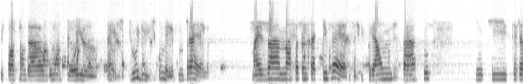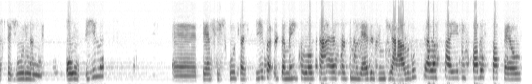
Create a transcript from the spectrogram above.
que possam dar algum apoio né, jurídico mesmo para elas. Mas a nossa tentativa é essa, de criar um espaço em que seja seguro ouvi-la, é, ter essa escuta ativa e também colocar essas mulheres em diálogo para elas saírem só desse papel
